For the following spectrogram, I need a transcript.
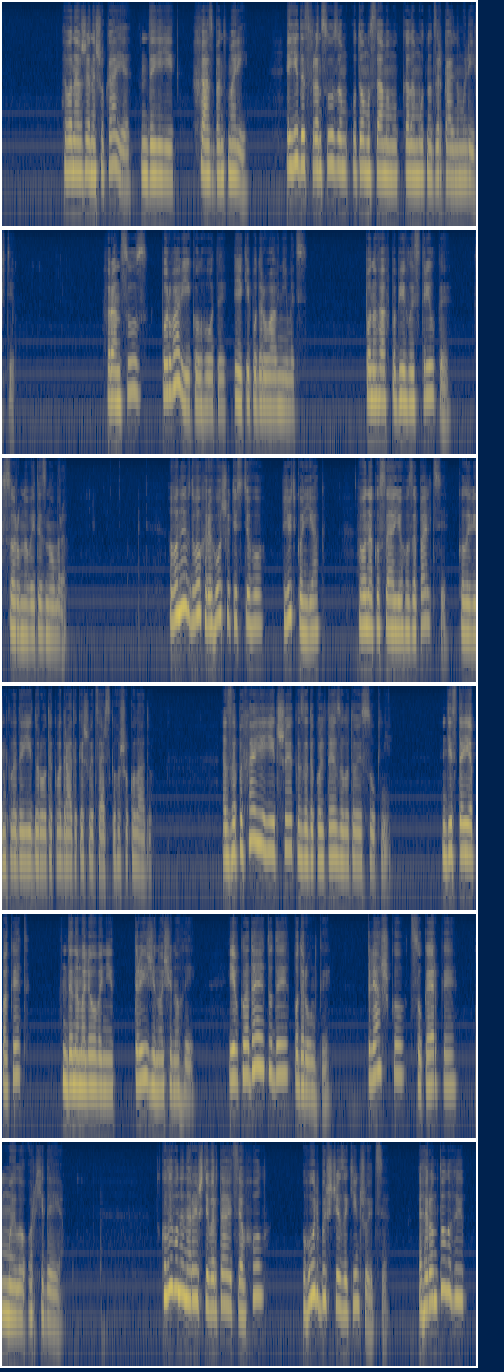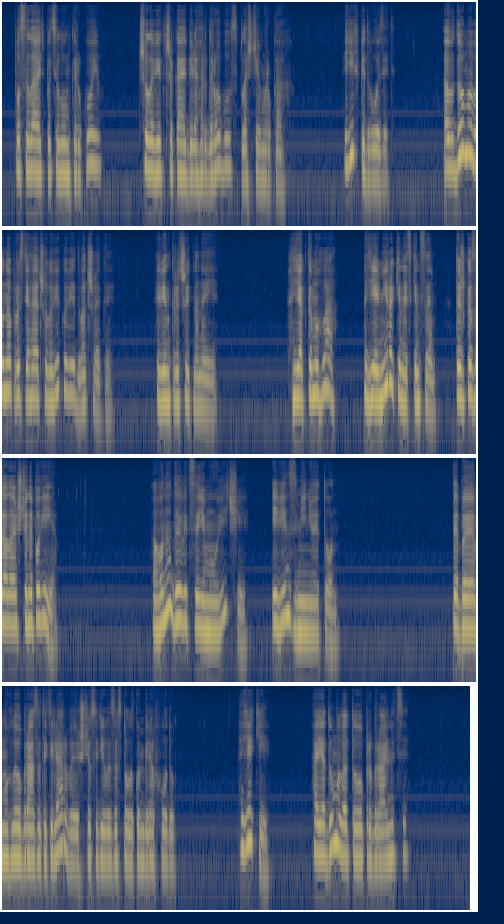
Вона вже не шукає, де її хазбанд Марі, їде з французом у тому самому каламутно-дзеркальному ліфті. Француз порвав їй колготи, які подарував німець. По ногах побігли стрілки, соромно вийти з номера. Вони вдвох регочуть із цього, п'ють коньяк. Вона кусає його за пальці, коли він кладе їй до рота квадратики швейцарського шоколаду. Запихає їй чек за декольте золотої сукні, дістає пакет, де намальовані три жіночі ноги, і вкладає туди подарунки пляшку, цукерки, мило орхідея. Коли вони нарешті вертаються в хол, гульбище закінчується. Геронтологи посилають поцілунки рукою. Чоловік чекає біля гардеробу з плащем у руках. Їх підвозять. А вдома вона простягає чоловікові два чеки. Він кричить на неї. Як ти могла? Є міра кінець кінцем. Ти ж казала, що не повія. Вона дивиться йому у вічі, і він змінює тон. Тебе могли образити ті лярви, що сиділи за столиком біля входу. Які? А я думала, то прибиральниці.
